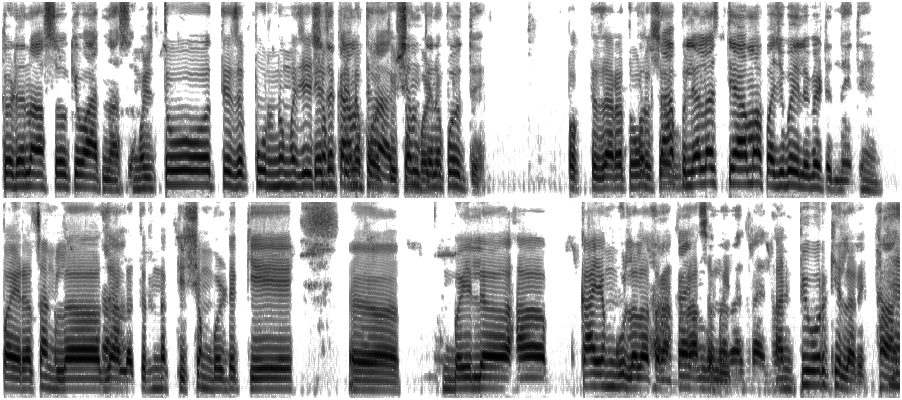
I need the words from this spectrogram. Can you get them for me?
कडन असो किंवा आतनं असो. म्हणजे तो त्याचं पूर्ण म्हणजे त्याचं काम क्षमतेनं त्या- पळतो शंभर क्षमतेनं टक्के. पळतोय. फक्त जरा फक्त थोडस आपल्यालाच त्या मापाची बैल भेटत नाही ते पायरा चांगला झाला तर नक्की शंभर टक्के अं, बैल हा कायम गुलाला काय असं बैल. आणि प्युअर खेळणार आहे. हा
